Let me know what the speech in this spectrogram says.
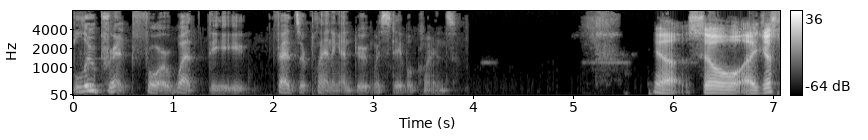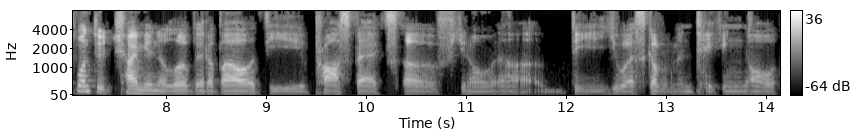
blueprint for what the feds are planning on doing with stablecoins. Yeah, so I just want to chime in a little bit about the prospects of you know uh, the U.S. government taking all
